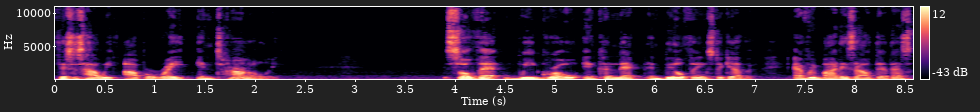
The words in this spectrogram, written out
This is how we operate internally so that we grow and connect and build things together. Everybody's out there. That's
